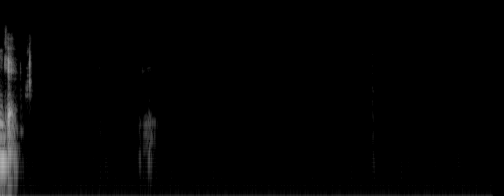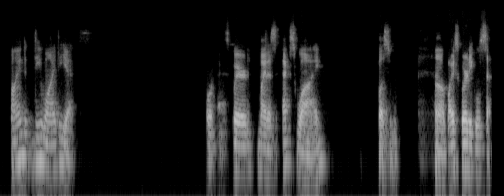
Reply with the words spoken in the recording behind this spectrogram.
okay. find dy dx or x squared minus xy plus uh, y squared equals 7.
